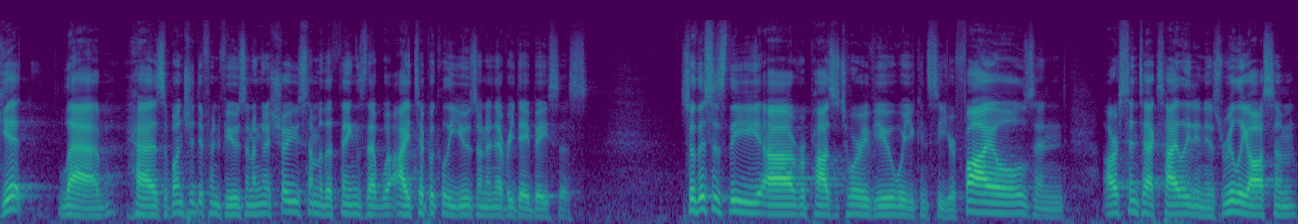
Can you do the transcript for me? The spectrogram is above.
GitLab has a bunch of different views, and I'm going to show you some of the things that I typically use on an everyday basis. So this is the uh, repository view where you can see your files, and our syntax highlighting is really awesome.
